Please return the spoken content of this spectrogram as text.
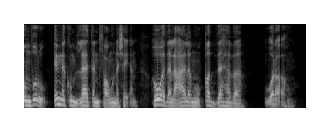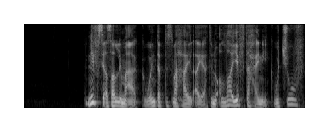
انظروا إنكم لا تنفعون شيئا هو ذا العالم قد ذهب وراءه نفسي أصلي معك وأنت بتسمع هاي الآيات إنه الله يفتح عينيك وتشوف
